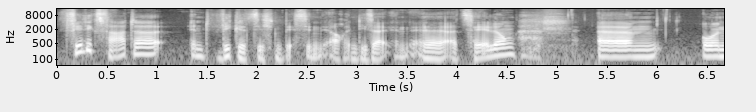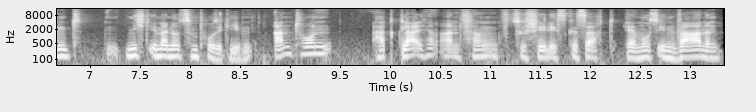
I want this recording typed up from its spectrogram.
Felix Vater entwickelt sich ein bisschen auch in dieser äh, Erzählung ähm, und nicht immer nur zum Positiven. Anton hat gleich am Anfang zu Felix gesagt, er muss ihn warnen.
